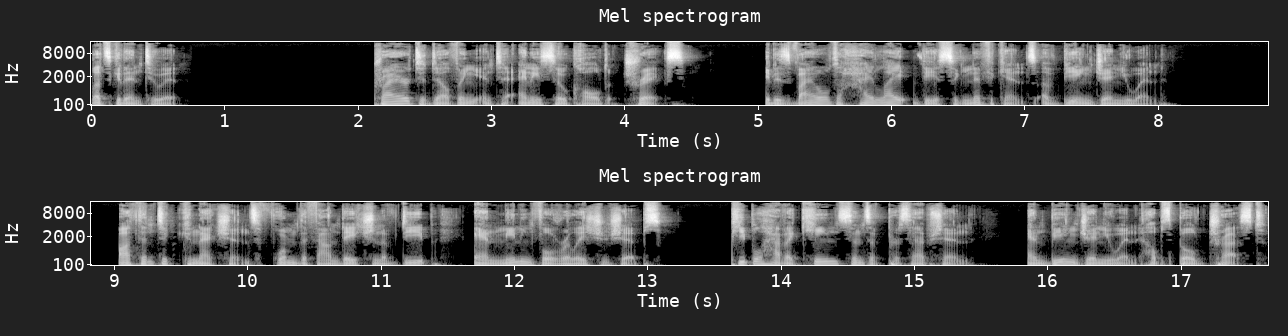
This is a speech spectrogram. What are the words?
let's get into it. Prior to delving into any so called tricks, it is vital to highlight the significance of being genuine. Authentic connections form the foundation of deep and meaningful relationships. People have a keen sense of perception, and being genuine helps build trust,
